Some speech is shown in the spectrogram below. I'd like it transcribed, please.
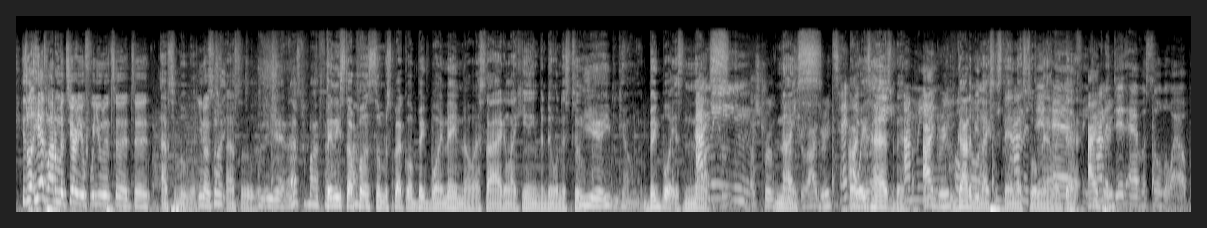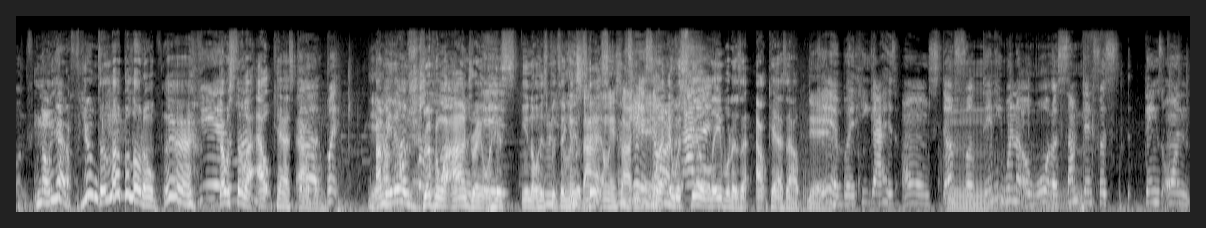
he's, he has a lot of material for you to, to Absolutely. you know. So- Absolutely. Yeah, that's my thing. Then he start I- putting some respect on Big Boi name though, and start acting like he ain't been doing this too. Yeah, he been killing it. Big Boi is nice. I nice. mean, that's true. Nice. That's true. I agree. technically, Always has been. I, mean, I agree. You gotta be nice to stand next to a man did like that. He I kind agree. of did have a solo album. No, he had a few. The Love Below don't. Eh, Yeah, that was still Love- an Outkast The- album. but Yeah, I mean, it was Below dripping with Andre on his, you know, his particular on his side, on disc, his side, Yeah, yeah. but it was still labeled as an Outkast album. yeah. yeah, but he got his own stuff. For Mm. then he win an award or something for things on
